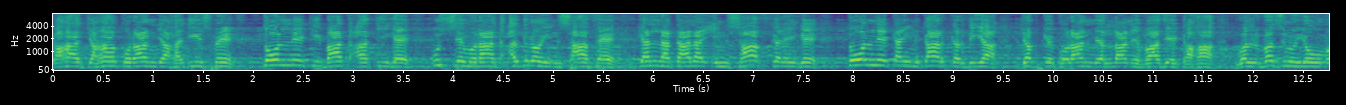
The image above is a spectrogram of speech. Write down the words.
कहा कहा जहाँ कुरान या हदीस में तोलने की बात आती है, उससे मुराद अदलो इंसाफ है कि अल्लाह ताला इंसाफ करेंगे तोलने का इनकार कर दिया, जबकि कुरान में अल्लाह ने वाजे कहा, वल वज़न योम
